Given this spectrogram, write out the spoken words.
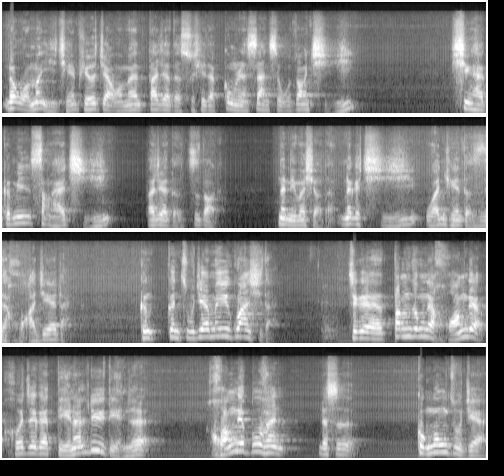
那我们以前，比如讲我们大家都熟悉的工人三次武装起义、辛亥革命、上海起义，大家都知道的。那你们晓得，那个起义完全都是在华街的，跟跟租界没有关系的。这个当中的黄的和这个点了绿点的黄的部分，那是公共租界，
